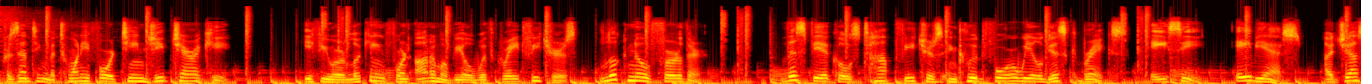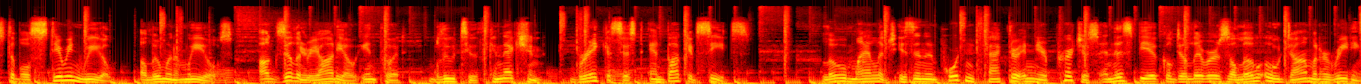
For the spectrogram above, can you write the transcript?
presenting the 2014 Jeep Cherokee. If you are looking for an automobile with great features, look no further. This vehicle's top features include four-wheel disc brakes, AC, ABS, adjustable steering wheel, aluminum wheels, auxiliary audio input, Bluetooth connection, brake assist and bucket seats. Low mileage is an important factor in your purchase and this vehicle delivers a low odometer reading.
